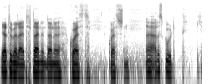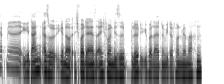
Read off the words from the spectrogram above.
Ja, tut mir leid. Deine, deine Quest. Question. Äh, alles gut. Ich habe mir Gedanken, also genau, ich wollte ja jetzt eigentlich vorhin diese blöde Überleitung wieder von mir machen.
